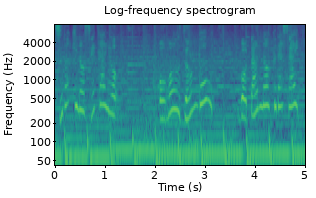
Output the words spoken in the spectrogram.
椿の世界を思う存分ご堪能ください。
